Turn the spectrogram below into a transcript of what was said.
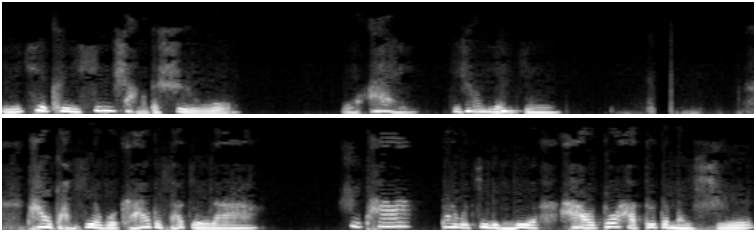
一切可以欣赏的事物。我爱这双眼睛，太感谢我可爱的小嘴啦！是他带我去领略好多好多的美食，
